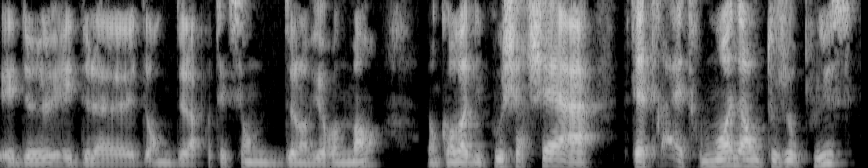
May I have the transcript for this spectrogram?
et de, et de la, donc de la protection de l'environnement, Donc on va du coup chercher à peut-être être moins dans le toujours plus,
